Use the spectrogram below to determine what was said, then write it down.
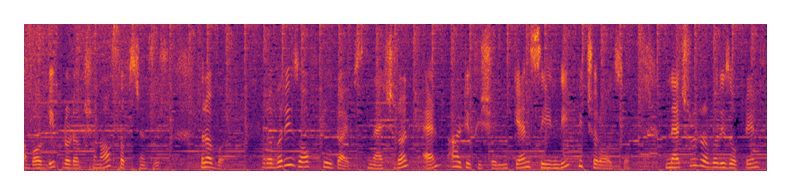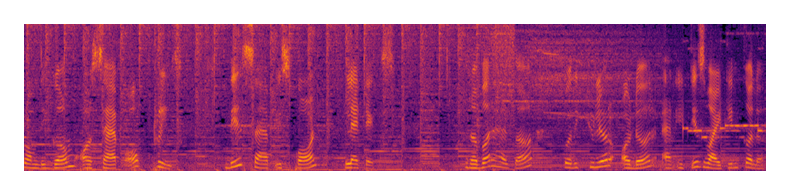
about the production of substances. Rubber. Rubber is of two types, natural and artificial. You can see in the picture also. Natural rubber is obtained from the gum or sap of trees. This sap is called latex. Rubber has a peculiar odor and it is white in color.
